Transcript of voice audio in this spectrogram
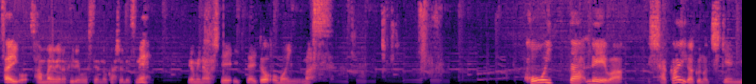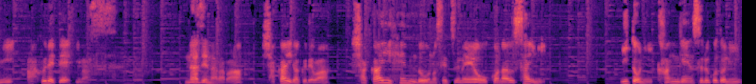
最後、3枚目のフィルム線の箇所ですね。読み直していきたいと思います。こういった例は、社会学の知見に溢れています。なぜならば、社会学では、社会変動の説明を行う際に、意図に還元することに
